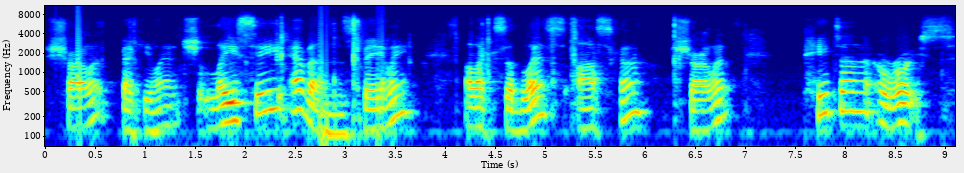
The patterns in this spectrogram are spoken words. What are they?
Charlotte, Becky Lynch, Lacey Evans, Bayley, Alexa Bliss, Asuka, Charlotte, Peyton Royce,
